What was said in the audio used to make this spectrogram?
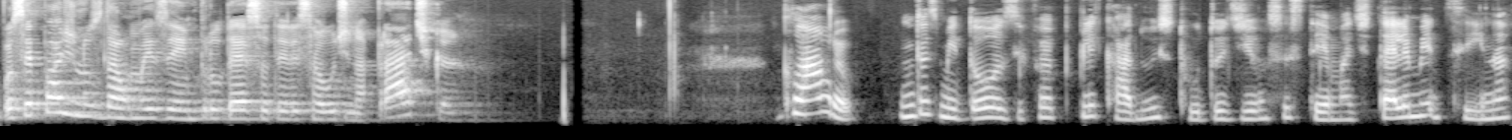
Você pode nos dar um exemplo dessa telesaúde na prática? Claro! Em 2012, foi publicado um estudo de um sistema de telemedicina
